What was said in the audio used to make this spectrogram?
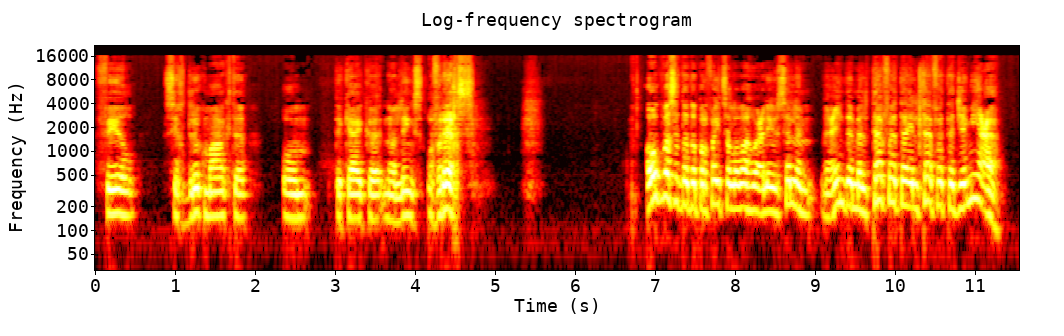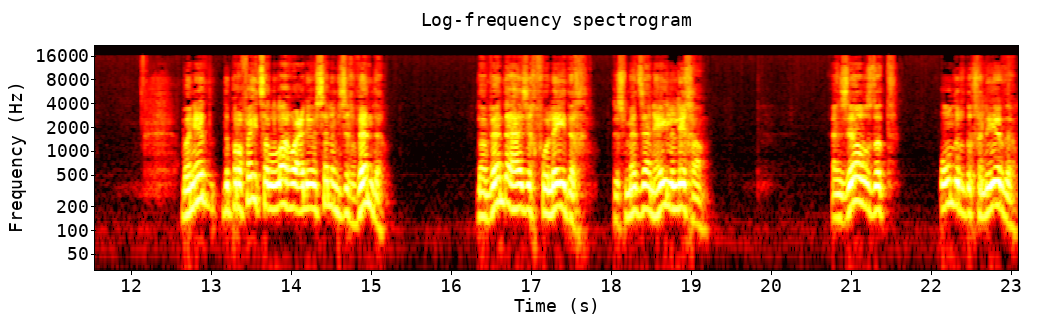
veel zich druk maakte om te kijken naar links of rechts. Ook was het dat de profeet sallallahu alayhi wasallam عندما التفت التفت جميعا Wanneer de profeet sallallahu alayhi wasallam zich wendde, dan wendde hij zich volledig, dus met zijn hele lichaam. En zelfs dat onder de geleerden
